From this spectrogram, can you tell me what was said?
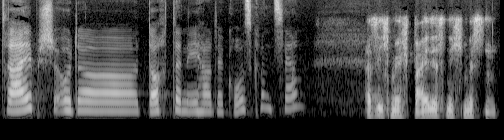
treibst, oder doch dann eher der Großkonzern? Also ich möchte beides nicht missen.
